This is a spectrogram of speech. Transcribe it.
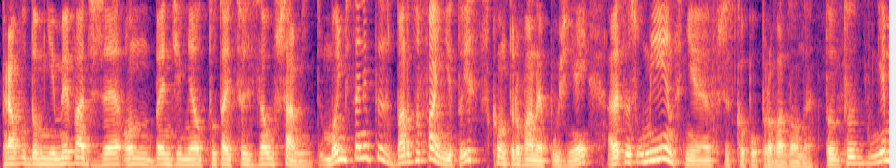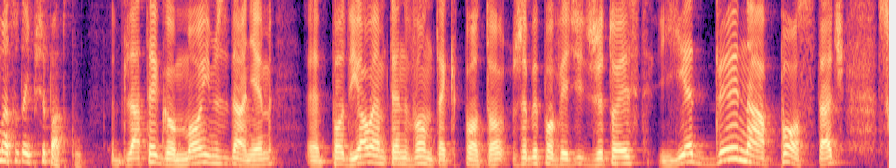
prawo domniemywać, że on będzie miał miał tutaj coś za uszami. Moim zdaniem to jest bardzo fajnie, to jest skontrowane później, ale to jest umiejętnie wszystko poprowadzone. To, to nie ma tutaj przypadku. Dlatego moim zdaniem e, podjąłem ten wątek po to, żeby powiedzieć, że to jest jedyna postać, z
